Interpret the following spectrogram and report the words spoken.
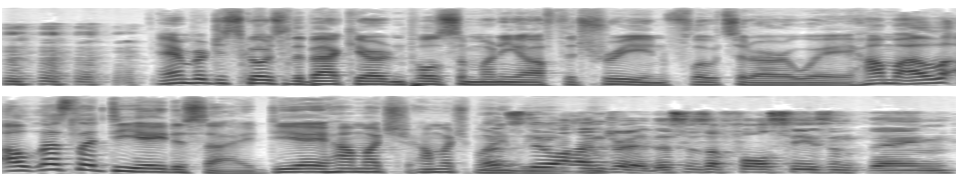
Amber just goes to the backyard and pulls some money off the tree and floats it our way. How much? I'll, I'll- let's let Da decide. Da, how much? How much money? Let's do a hundred. This is a full season thing.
